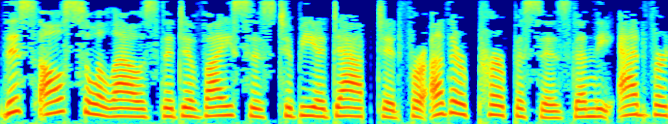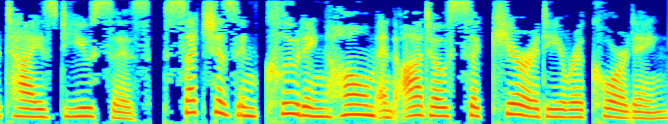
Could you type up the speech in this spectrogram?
This also allows the devices to be adapted for other purposes than the advertised uses, such as including home and auto security recording.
